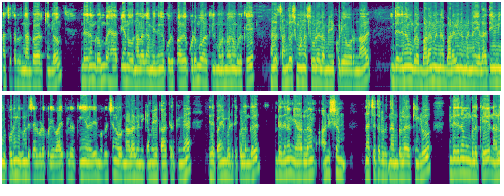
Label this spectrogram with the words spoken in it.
நட்சத்திரத்தில் நண்பராக இருக்கீங்களோ இந்த தினம் ரொம்ப ஹாப்பியான ஒரு நாளாக அமைதுங்க. குறிப்பாக குடும்ப வாழ்க்கையில் மூலமாக உங்களுக்கு நல்ல சந்தோஷமான சூழல் அமையக்கூடிய ஒரு நாள். இந்த தினம் உங்களை பலம் என்ன பலவீனம் என்ன எல்லாத்தையும் நீங்கள் புரிந்து கொண்டு செயல்படக்கூடிய வாய்ப்பில் இருக்குங்க. எனவே மகிழ்ச்சியான ஒரு நாளாக இன்னைக்கு அமைய காத்திருக்குங்க. இதை பயன்படுத்திக் கொள்ளுங்கள். இந்த தினம் யாரெல்லாம் அனுஷம் நட்சத்திர நண்பர்களாக இருக்கீங்களோ? இன்றைய தினம் உங்களுக்கு நல்ல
